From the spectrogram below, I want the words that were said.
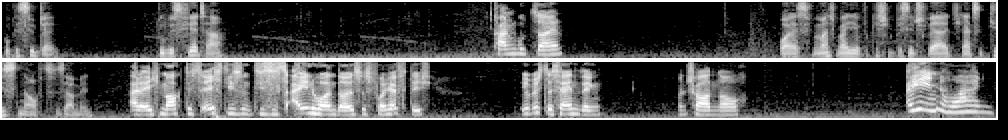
Wo bist du denn? Du bist Vierter? Kann gut sein. Boah, es ist manchmal hier wirklich ein bisschen schwer, die ganzen Kisten aufzusammeln. Alter, ich mag das echt, diesen, dieses Einhorn da, es ist voll heftig. Übelstes Handling. Und Schaden auch. Einhorn!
